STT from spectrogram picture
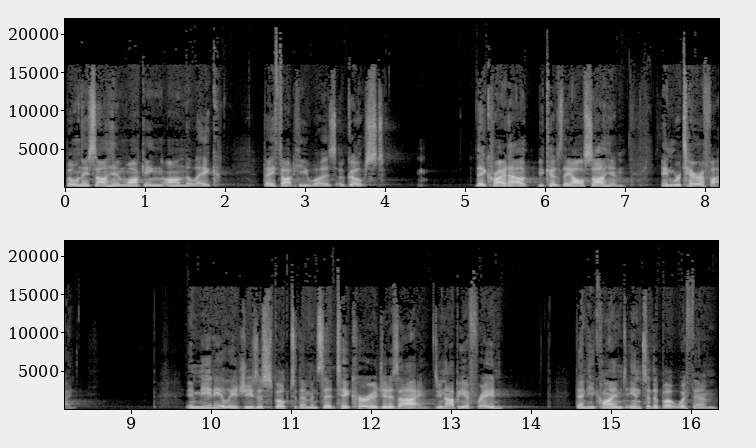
but when they saw him walking on the lake, they thought he was a ghost. They cried out because they all saw him and were terrified. Immediately, Jesus spoke to them and said, Take courage, it is I. Do not be afraid. Then he climbed into the boat with them,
